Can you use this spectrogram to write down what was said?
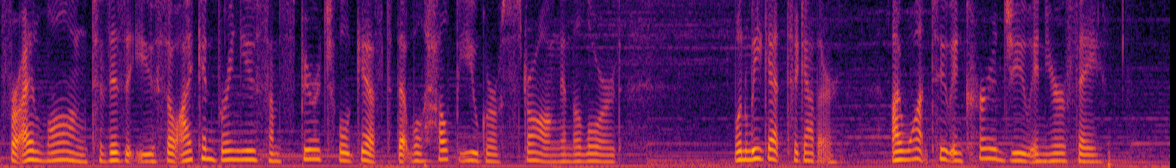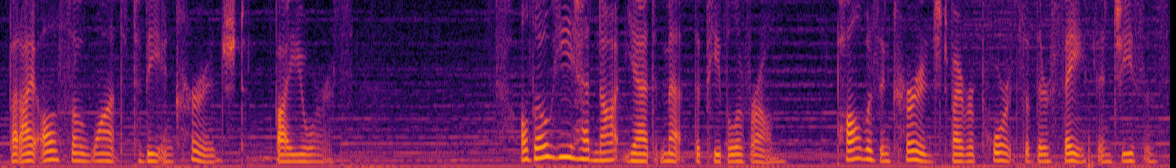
For I long to visit you so I can bring you some spiritual gift that will help you grow strong in the Lord. When we get together, I want to encourage you in your faith, but I also want to be encouraged by yours. Although he had not yet met the people of Rome, Paul was encouraged by reports of their faith in Jesus,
